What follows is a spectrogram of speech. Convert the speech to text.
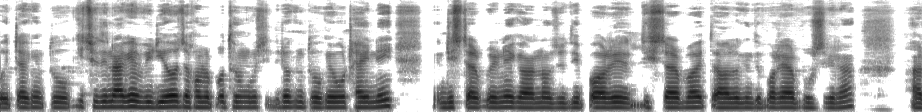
ওইটা কিন্তু কিছুদিন আগের ভিডিও যখন প্রথম ঘুষি দিল কিন্তু ওকে ওঠাইনি ডিস্টার্ব করে করিনি। কারণ যদি পরে ডিস্টার্ব হয়, তাহলে কিন্তু পরে আর বসবে না। আর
